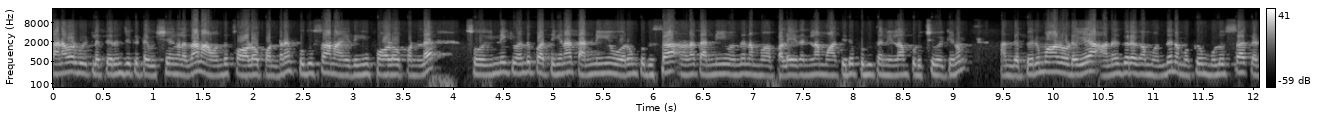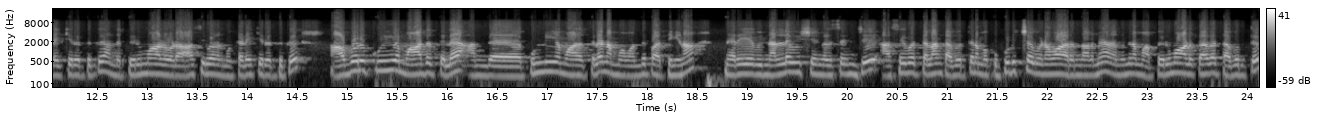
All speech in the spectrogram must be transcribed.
கணவர் வீட்டுல தெரிஞ்சுக்கிட்ட விஷயங்களை தான் நான் வந்து ஃபாலோ பண்றேன். புதுசா நான் எதையும் ஃபாலோ பண்ணல. ஸோ இன்னைக்கு வந்து பாத்தீங்கன்னா தண்ணியும் வரும் புதுசா. அதனால தண்ணியும் வந்து நம்ம பழைய தண்ணிலாம் மாத்திட்டு புது தண்ணிலாம் பிடிச்சி வைக்கணும். அந்த பெருமாளுடைய அனுகிரகம் வந்து நமக்கு முழுசா கிடைக்கிறதுக்கு அந்த பெருமாளோட ஆசீர்வாதம் நமக்கு கிடைக்கிறதுக்கு அவருக்குரிய மாதத்துல அந்த புண்ணிய மாதத்துல நம்ம வந்து பாத்தீங்கன்னா நிறைய நல்ல விஷயங்கள் செஞ்சு அசைவத்தெல்லாம் தவிர்த்து நமக்கு பிடிச்ச உணவா இருந்தாலுமே அதை வந்து நம்ம பெருமாளுக்காக தவிர்த்து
